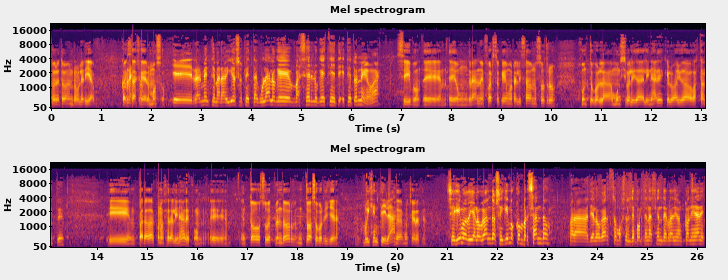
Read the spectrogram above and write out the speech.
sobre todo en Roblería. Correcto. Paisaje hermoso. Eh, realmente maravilloso, espectacular lo que va a ser lo que es este, este torneo. ¿ah? Sí, pues, eh, es un gran esfuerzo que hemos realizado nosotros junto con la Municipalidad de Linares, que lo ha ayudado bastante, y para dar a conocer a Linares pues, eh, en todo su esplendor, en toda su cordillera. Muy gentil, ¿ah? Ya, muchas gracias. Seguimos dialogando, seguimos conversando para dialogar. Somos el Deporte Nación de Radio Ancón Linares.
